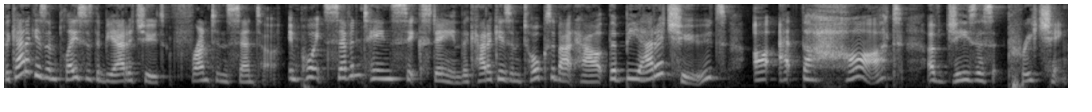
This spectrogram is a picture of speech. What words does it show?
The Catechism places the Beatitudes front and center. In point 1716, the Catechism talks about how the Beatitudes are at the heart of Jesus' preaching.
